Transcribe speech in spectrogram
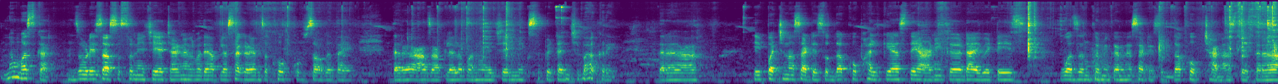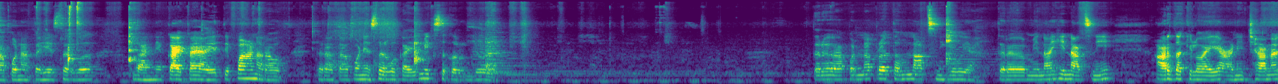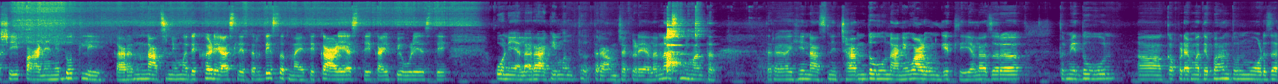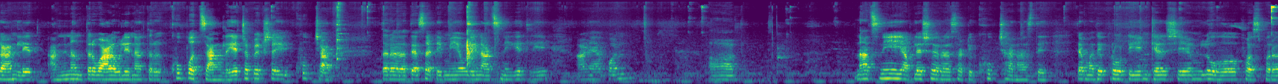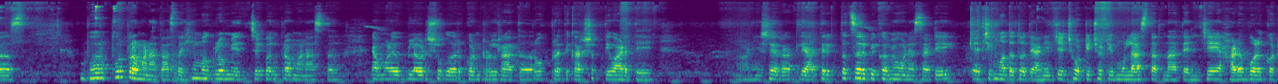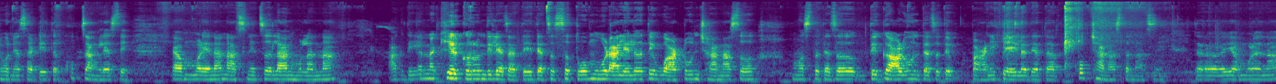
नमस्कार. जोडे सासू सुनेचे या चॅनलमध्ये आपल्या सगळ्यांचं खूप खूप स्वागत आहे. तर आज आपल्याला बनवायचे मिक्स पिठांची भाकरी. तर हे पचनासाठी सुद्धा खूप हलकी असते आणि डायबेटीस वजन कमी करण्यासाठी सुद्धा खूप छान असते. तर आपण आता हे सर्व धान्य काय काय आहे ते पाहणार आहोत. तर आता आपण हे सर्व काही मिक्स करून घेऊया. तर आपण ना प्रथम नाचणी घेऊया. तर मी ना ही नाचणी अर्धा किलो आहे आणि छान अशी पाण्याने धुतली. कारण नाचणीमध्ये खडे असले तर दिसत नाही. ते काळे असते काही पिवळे असते. कोणी याला रागी म्हणतं तर आमच्याकडे याला नाचणी म्हणतात. तर ही नाचणी छान धुवून आणि वाळवून घेतली. याला जर तुम्ही धुवून कपड्यामध्ये बांधून मोड जर आणलेत आणि नंतर वाळवले ना तर खूपच चांगलं. याच्यापेक्षाही खूप छान. तर त्यासाठी मी एवढी नाचणी घेतली आणि आपण नाचणी ही आपल्या शरीरासाठी खूप छान असते. त्यामध्ये प्रोटीन कॅल्शियम लोह फॉस्फरस भरपूर प्रमाणात असतं. हिमोग्लोबिनचे पण प्रमाण असतं. त्यामुळे ब्लड शुगर कंट्रोल राहतं रोगप्रतिकारशक्ती वाढते. आणि शरीरातली अतिरिक्त चरबी कमी होण्यासाठी याची मदत होते. आणि जे छोटी छोटी मुलं असतात ना त्यांचे हाडं बळकट होण्यासाठी तर खूप चांगले असते. त्यामुळे ना नाचणीचं लहान मुलांना अगदी त्यांना खीर करून दिल्या जाते. त्याचं सत्व मोड आलेलं ते वाटून छान असं मस्त त्याचं ते गाळून त्याचं ते पाणी प्यायला देतात. खूप छान असतं नाचणे. तर यामुळे ना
